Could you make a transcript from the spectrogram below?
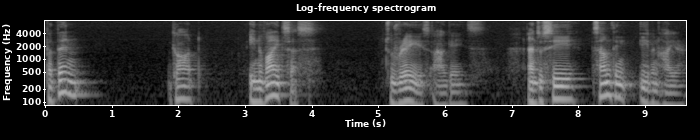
But then God invites us to raise our gaze and to see something even higher.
